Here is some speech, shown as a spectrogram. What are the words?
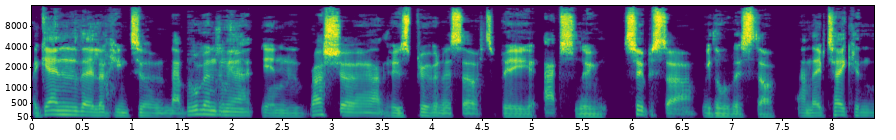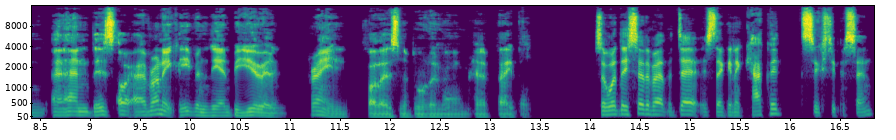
Again, they're looking to Nabiullina in Russia, who's proven herself to be absolute superstar with all this stuff. And they've taken, and it's oh, ironic, even the NBU in Ukraine follows Nabiullina on her playbook. So what they said about the debt is they're going to cap it 60%.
